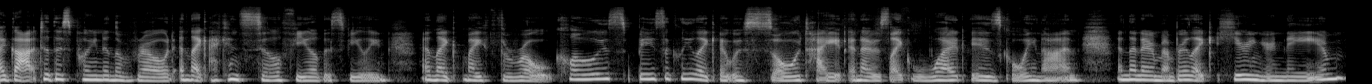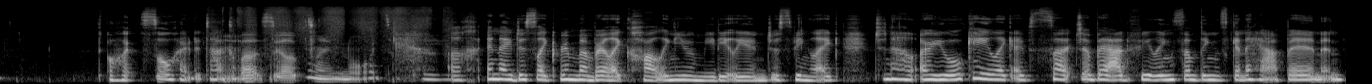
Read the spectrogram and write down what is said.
I got to this point in the road and like I can still feel this feeling and like my throat closed basically like it was so tight and I was like what is going on? And then I remember like hearing your name. Oh, it's so hard to talk about still. I know it's Ugh, and I just like remember like calling you immediately and just being like, Jinelle, are you okay? Like, I have such a bad feeling something's gonna happen. And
